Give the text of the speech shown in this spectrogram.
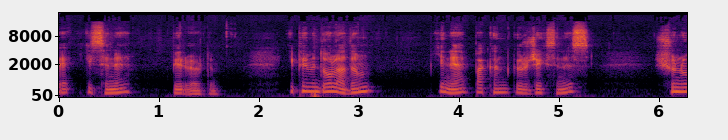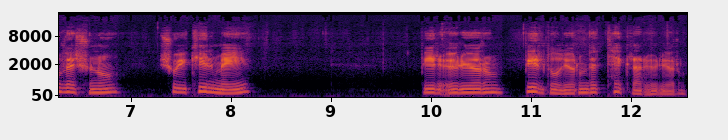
ve ikisini bir ördüm. İpimi doladım. Yine bakın göreceksiniz. Şunu ve şunu şu iki ilmeği bir örüyorum bir doluyorum ve tekrar örüyorum.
